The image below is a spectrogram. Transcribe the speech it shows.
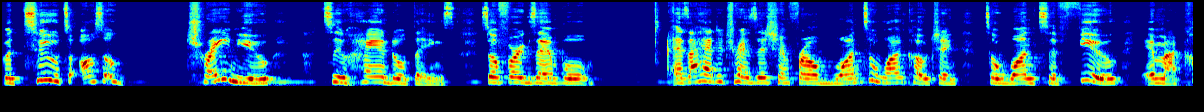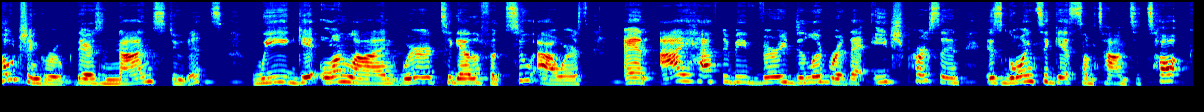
but two, to also train you to handle things. So, for example, as I had to transition from one to one coaching to one to few in my coaching group, there's nine students. We get online, we're together for two hours, and I have to be very deliberate that each person is going to get some time to talk,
